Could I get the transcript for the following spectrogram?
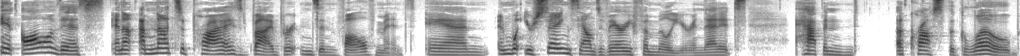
In all of this, and I'm not surprised by Britain's involvement, and and what you're saying sounds very familiar in that it's happened across the globe.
